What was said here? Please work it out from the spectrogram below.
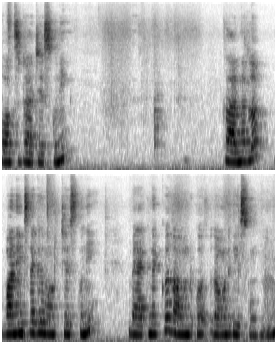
బాక్స్ డ్రా చేసుకుని కార్నర్లో వన్ ఇంచ్ దగ్గర మాక్ చేసుకుని బ్యాక్ నెక్ రౌండ్ కో రౌండ్ తీసుకుంటున్నాను.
